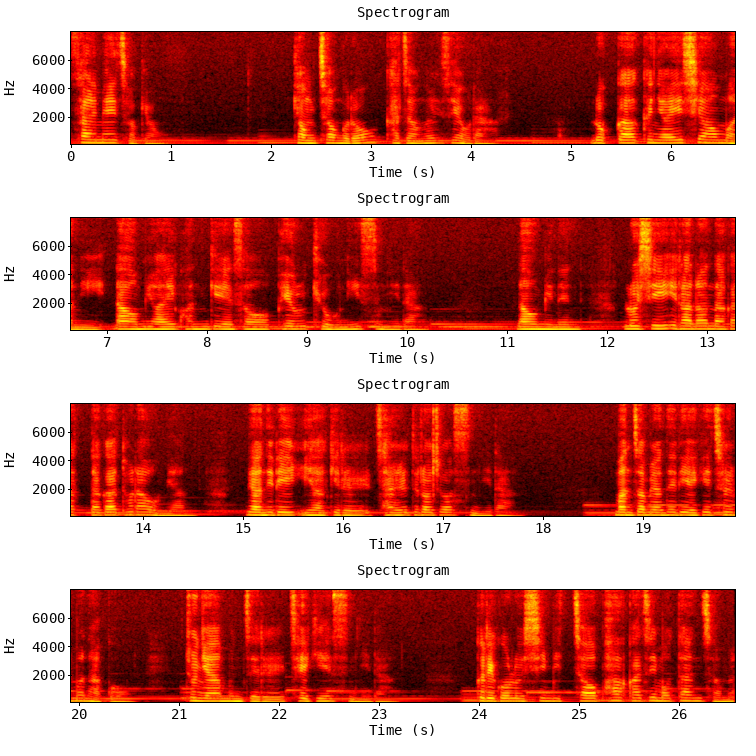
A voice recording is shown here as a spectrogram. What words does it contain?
삶의 적용. 경청으로 가정을 세우라. 롯과 그녀의 시어머니 나오미와의 관계에서 배울 교훈이 있습니다. 나오미는 롯이 일하러 나갔다가 돌아오면 며느리의 이야기를 잘 들어주었습니다. 먼저 며느리에게 질문하고 중요한 문제를 제기했습니다. 그리고 롯이 미처 파악하지 못한 점을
